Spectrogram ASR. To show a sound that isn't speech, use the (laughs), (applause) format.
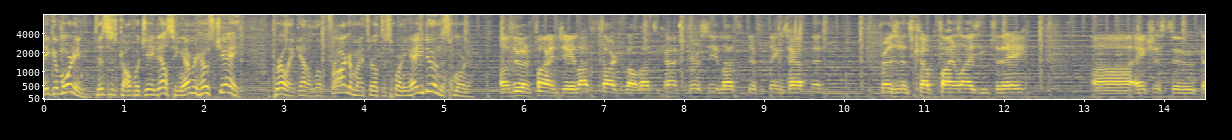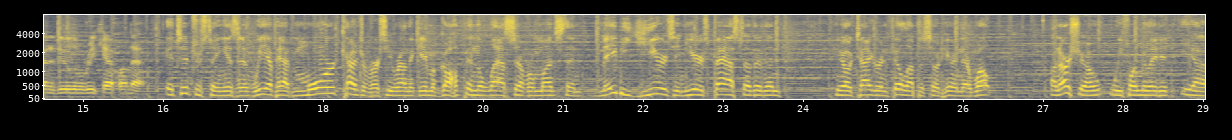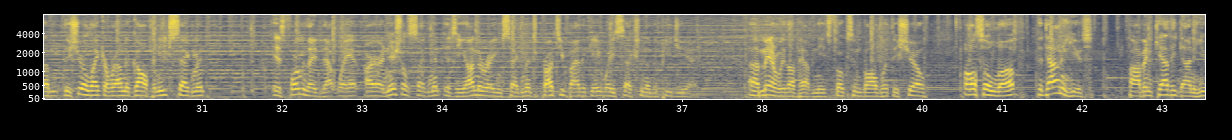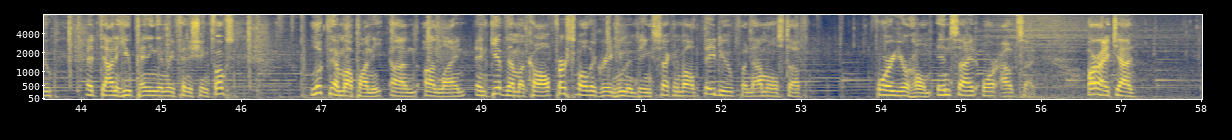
Hey, good morning. This is Golf with Jay Delsing. I'm your host, Jay. Probably got a little frog in my throat this morning. How you doing this morning? I'm doing fine, Jay. Lots to talk about, lots of controversy, lots of different things happening. President's Cup finalizing today. Uh, anxious to kind of do a little recap on that. It's interesting, isn't it? We have had more controversy around the game of golf in the last several months than maybe years and years past, other than, you know, Tiger and Phil episode here and there. Well, on our show, we formulated um, the show like around the golf, and each segment is formulated that way. Our initial segment is the On the Range segment, brought to you by the Gateway section of the PGA. Uh, man, we love having these folks involved with the show. Also, love the Donahues, Bob and Kathy Donahue at Donahue Painting and Refinishing. Folks, look them up on the on online and give them a call. First of all, they're great human beings. Second of all, they do phenomenal stuff for your home, inside or outside. All right, John,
